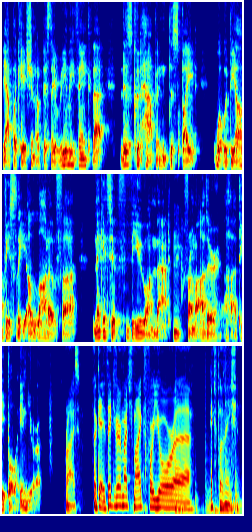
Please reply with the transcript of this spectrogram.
the application of this. They really think that this could happen despite what would be obviously a lot of uh, negative view on that mm. from other uh, people in Europe. Right. Okay, thank you very much, Mike, for your uh, explanation.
